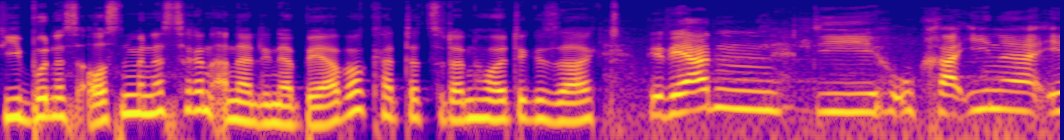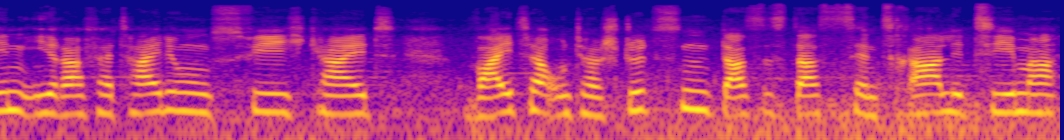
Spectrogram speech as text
Die Bundesaußenministerin Annalena Baerbock hat dazu dann heute gesagt, wir werden die Ukraine in ihrer Verteidigungsfähigkeit weiter unterstützen. Das ist das zentrale Thema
